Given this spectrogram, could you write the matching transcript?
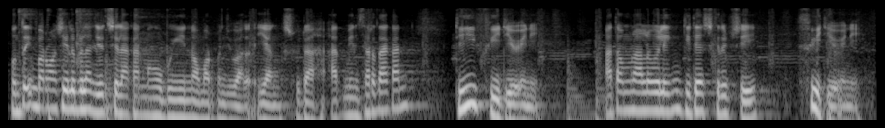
Untuk informasi lebih lanjut silakan menghubungi nomor penjual yang sudah admin sertakan di video ini atau melalui link di deskripsi video ini.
